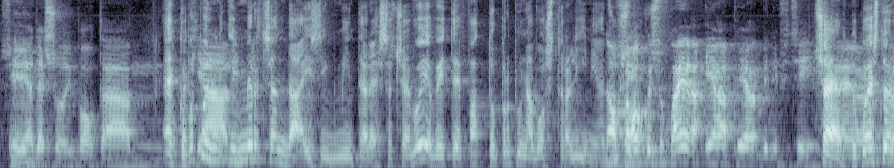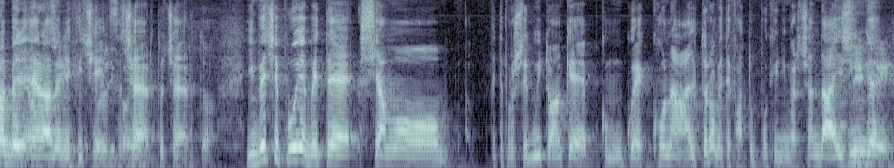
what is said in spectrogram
sì. e adesso riporta... Mm, ecco, proprio il merchandising mi interessa, cioè voi avete fatto proprio una vostra linea. No, giusto? però questo qua era, era per beneficenza. Certo, questo era, be- era beneficenza, certo, certo. Invece poi avete, siamo avete proseguito anche comunque con altro, avete fatto un pochino di merchandising. Sì, sì.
